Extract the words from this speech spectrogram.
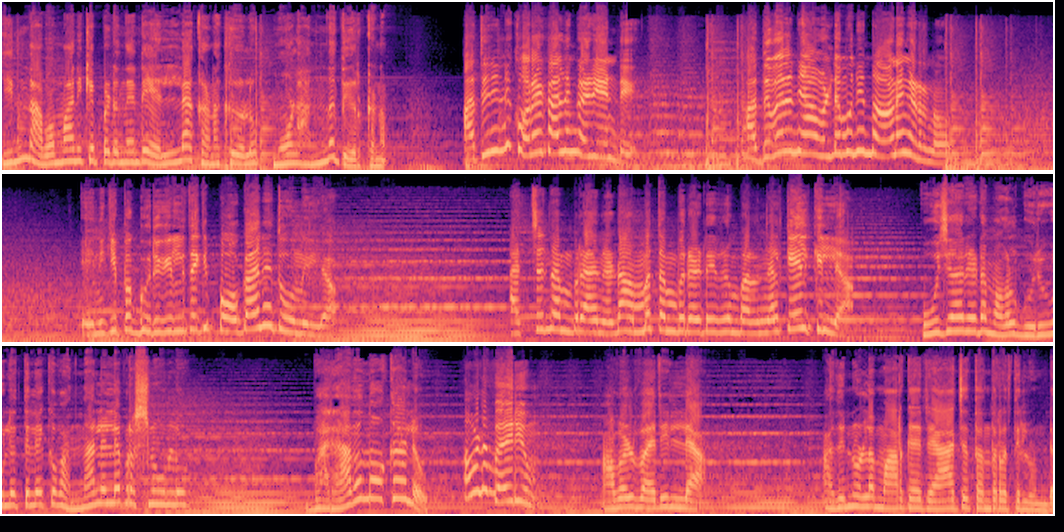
ഇന്ന് അപമാനിക്കപ്പെടുന്നതിന്റെ എല്ലാ കണക്കുകളും മോൾ അന്ന് തീർക്കണം. അതിന് കുറെ കാലം കഴിയണ്ടേ? അതുവരെ ഞാൻ അവളുടെ മുന്നിൽ നാണം കിടണോ? എനിക്കിപ്പോ ഗുരുകുലത്തേക്ക് പോകാനേ തോന്നില്ല. അച്ഛൻ തമ്പുരാനോട് അമ്മ തമ്പുരാട്ടിയും പറഞ്ഞാൽ കേൾക്കില്ല. പൂജാരിയുടെ മകൾ ഗുരുകുലത്തിലേക്ക് വന്നാലല്ലേ പ്രശ്നമുള്ളൂ? വരാതെ നോക്കാലോ. അവൾ വരും. അവൾ വരില്ല. അതിനുള്ള മാർഗം രാജതന്ത്രത്തിലുണ്ട്.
